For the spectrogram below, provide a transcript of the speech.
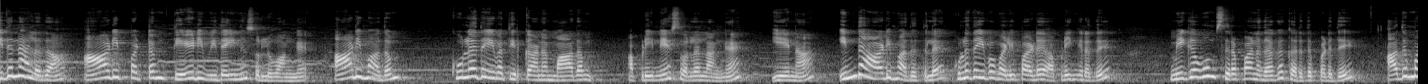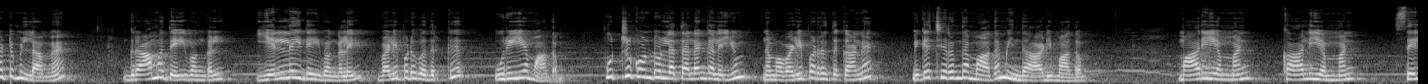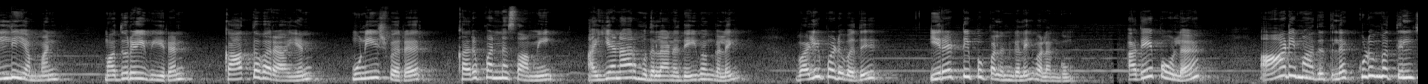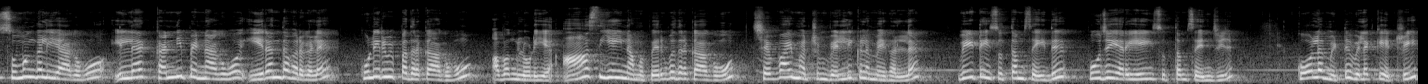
இதனால தான் ஆடிப்பட்டம் தேடி விதைன்னு சொல்லுவாங்க. ஆடி மாதம் குலதெய்வத்திற்கான மாதம் அப்படின்னே சொல்லலாங்க. ஏன்னா இந்த ஆடி மாதத்தில் குலதெய்வ வழிபாடு அப்படிங்கிறது மிகவும் சிறப்பானதாக கருதப்படுது. அது மட்டும் இல்லாமல் கிராம தெய்வங்கள் எல்லை தெய்வங்களை வழிபடுவதற்கு உரிய மாதம். புற்று கொண்டுள்ள தலங்களையும் நம்ம வழிபடுறதுக்கான மிகச்சிறந்த மாதம் இந்த ஆடி மாதம். மாரியம்மன் காளியம்மன் செல்லியம்மன் மதுரை வீரன் காத்தவராயன் முனீஸ்வரர் கருப்பண்ணசாமி ஐயனார் முதலான தெய்வங்களை வழிபடுவது இரட்டிப்பு பலன்களை வழங்கும். அதே போல் ஆடி மாதத்தில் குடும்பத்தில் சுமங்கலியாகவோ இல்லை கன்னி பெண்ணாகவோ இறந்தவர்களை குளிர்விப்பதற்காகவும் அவங்களுடைய ஆசியை நாம் பெறுவதற்காகவும் செவ்வாய் மற்றும் வெள்ளிக்கிழமைகளில் வீட்டை சுத்தம் செய்து பூஜை அறையை சுத்தம் செஞ்சு கோலமிட்டு விளக்கேற்றி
